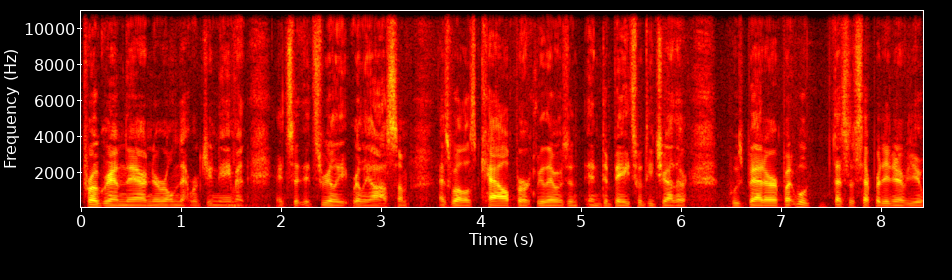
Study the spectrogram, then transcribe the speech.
program there, neural networks, you name it. It's, it's really, really awesome, as well as Cal, Berkeley, there was in, in debates with each other, who's better, but we'll, that's a separate interview.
